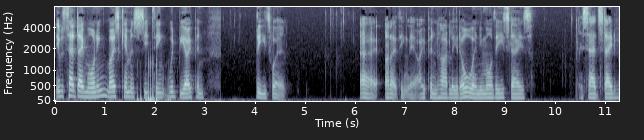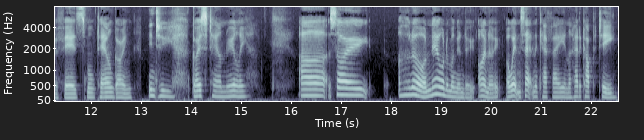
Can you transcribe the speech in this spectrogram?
It was Saturday morning. Most chemists you'd think would be open. These weren't. Uh, I don't think they're open hardly at all anymore these days. A sad state of affairs. Small town going into ghost town, really. Uh, so I know. Now what am I going to do? I know. I went and sat in the cafe and I had a cup of tea,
